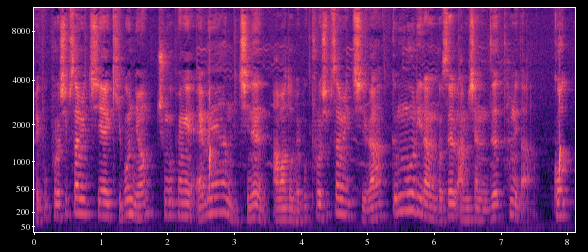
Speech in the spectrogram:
맥북 프로 13인치의 기본형 중급형의 애매한 위치는 아마도 맥북 프로 13인치가 끝물이라는 것을 암시하는 듯 합니다. 곧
